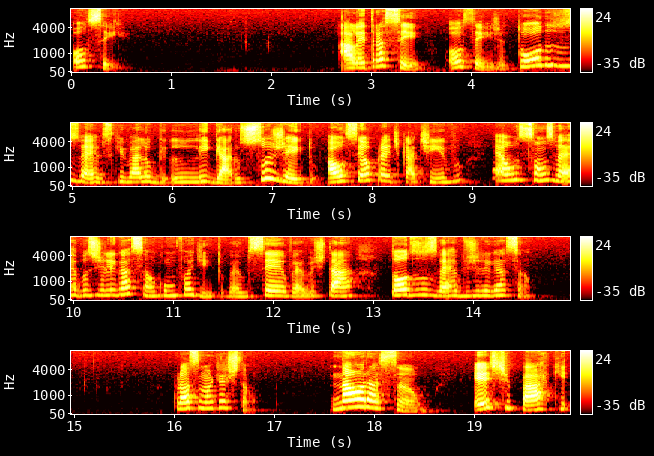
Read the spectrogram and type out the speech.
ou C. A letra C, ou seja, todos os verbos que vão ligar o sujeito ao seu predicativo é são os verbos de ligação, como foi dito. O verbo ser, o verbo estar, todos os verbos de ligação. Próxima questão. Na oração, este parque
